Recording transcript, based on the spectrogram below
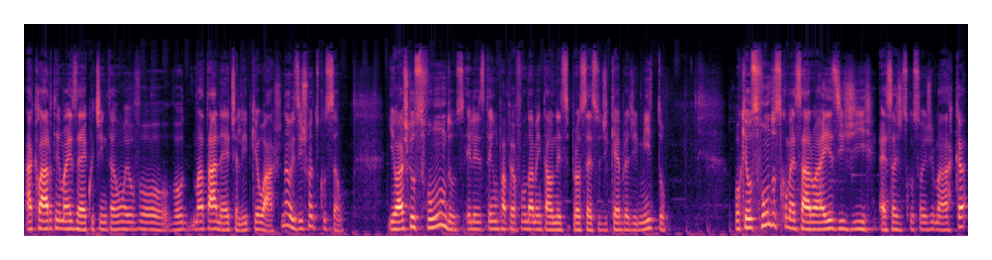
a Claro tem mais equity, então eu vou, vou matar a net ali porque eu acho. Não, existe uma discussão. E eu acho que os fundos, eles têm um papel fundamental nesse processo de quebra de mito, porque os fundos começaram a exigir essas discussões de marca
